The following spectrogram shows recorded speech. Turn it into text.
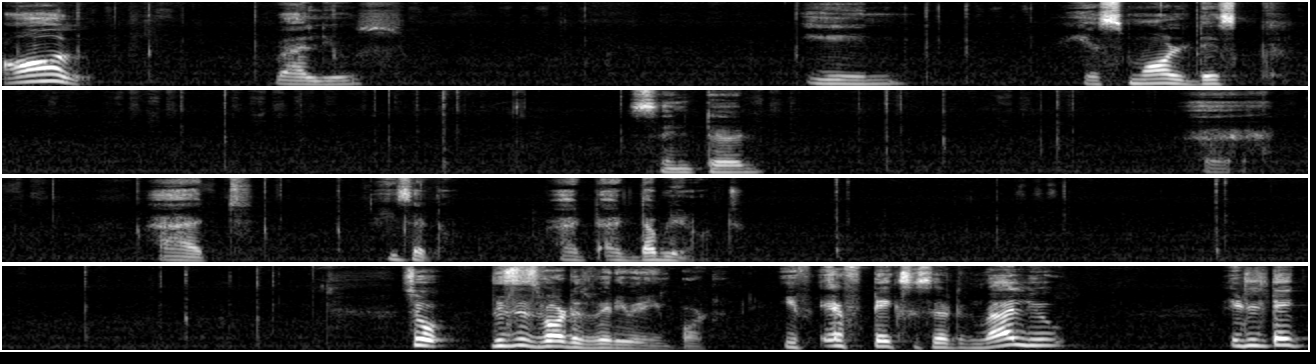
all values in a small disk centered uh, at Z at, at W naught. So, this is what is very very important if f takes a certain value it will take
